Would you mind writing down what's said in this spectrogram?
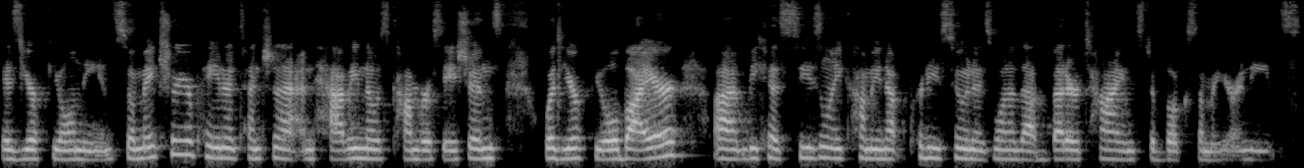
is your fuel needs. So make sure you're paying attention to that and having those conversations with your fuel buyer um, because seasonally coming up pretty soon is one of that better times to book some of your needs.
